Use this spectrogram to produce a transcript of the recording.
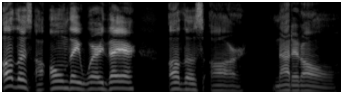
Others are on their way there, others are not at all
